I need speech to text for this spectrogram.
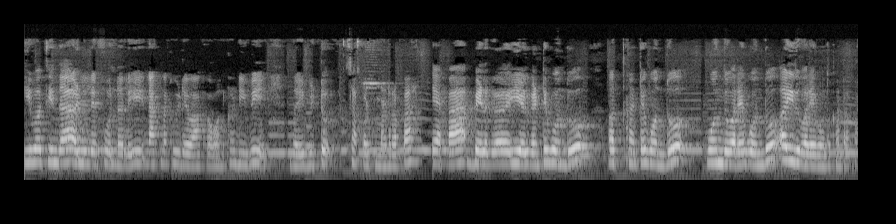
ಇವತ್ತಿಂದ ಹಳ್ಳಿ ಫೋನಲ್ಲಿ ನಾಲ್ಕು ನಾಲ್ಕು ವಿಡಿಯೋ ಹಾಕೋ ಅನ್ಕೊಂಡಿವಿ. ದಯವಿಟ್ಟು ಸಪೋರ್ಟ್ ಮಾಡ್ರಪ್ಪ. ಯಪ್ಪ ಬೆಳಗ್ಗೆ ಏಳು ಗಂಟೆಗೆ ಒಂದು ಹತ್ತು ಗಂಟೆಗೆ ಒಂದು ಒಂದೂವರೆಗೆ ಒಂದು ಐದುವರೆಗೆ ಒಂದು ಕಣ್ರಪ್ಪ.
